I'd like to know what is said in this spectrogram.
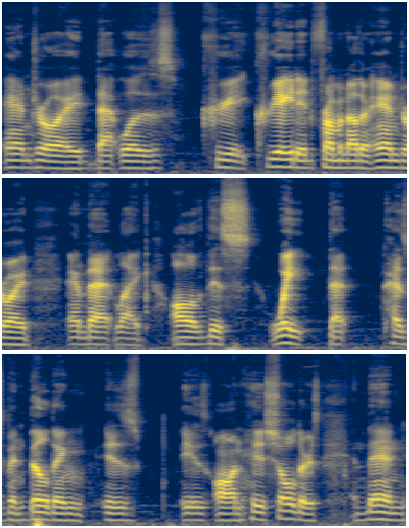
android that was create created from another android, and that like all of this weight that has been building is is on his shoulders, and then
